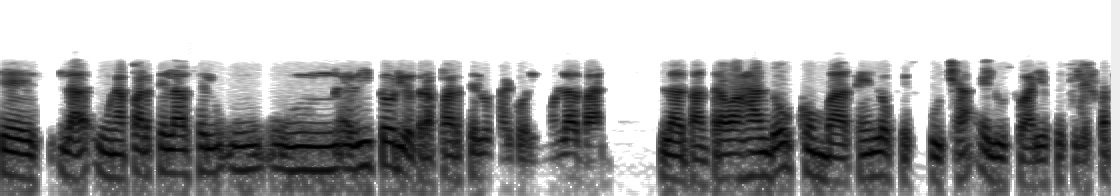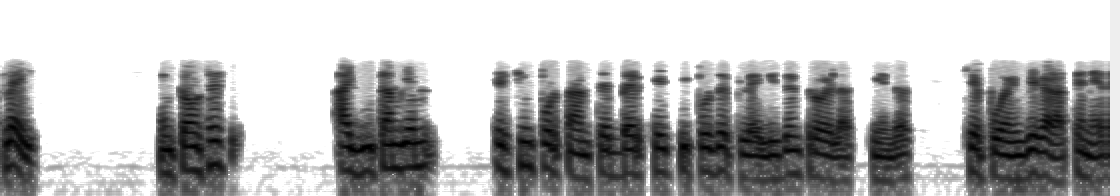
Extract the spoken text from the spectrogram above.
que es la, una parte la hace un, un, editor y otra parte los algoritmos las van las van trabajando con base en lo que escucha el usuario que sigue esta playlist. Entonces, allí también es importante ver qué tipos de playlists dentro de las tiendas que pueden llegar a tener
